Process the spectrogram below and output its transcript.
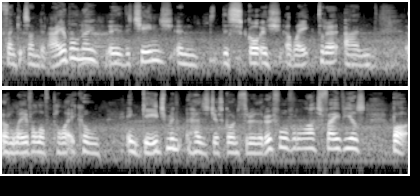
think it's undeniable now. The, the change in the Scottish electorate and our level of political engagement has just gone through the roof over the last five years. But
